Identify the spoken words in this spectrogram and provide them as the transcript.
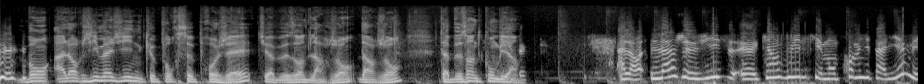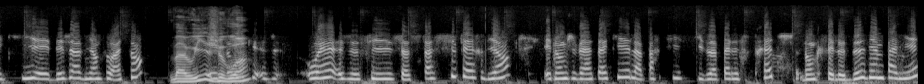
Bon, alors j'imagine que pour ce projet, tu as besoin de l'argent. D'argent. Tu as besoin de combien? Alors là, je vise euh, 15 000 qui est mon premier palier, mais qui est déjà bientôt atteint. Bah oui, Et je donc, vois. je- ouais, je suis, ça se passe super bien. Et donc, je vais attaquer la partie qu'ils appellent stretch. Donc, c'est le deuxième palier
